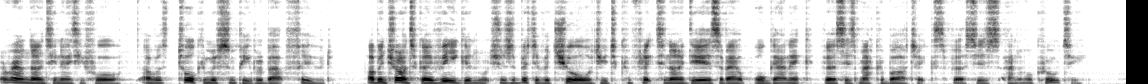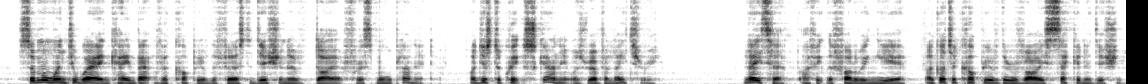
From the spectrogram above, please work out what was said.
around 1984, I was talking with some people about food. I've been trying to go vegan, which was a bit of a chore due to conflicting ideas about organic versus macrobiotics versus animal cruelty. Someone went away and came back with a copy of the first edition of Diet for a Small Planet. On just a quick scan, it was revelatory. Later, I think the following year, I got a copy of the revised second edition.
